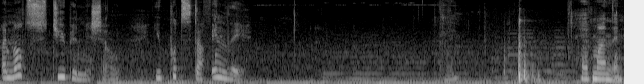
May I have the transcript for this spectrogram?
I'm not stupid, Michelle. You put stuff in there. Okay. Have mine then.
